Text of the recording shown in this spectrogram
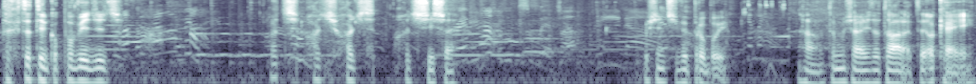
To chcę tylko powiedzieć. Chodź, chodź, chodź, chodź ciszę. Usiądź i wypróbuj. Aha, ty musiałeś do toalety, okej.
